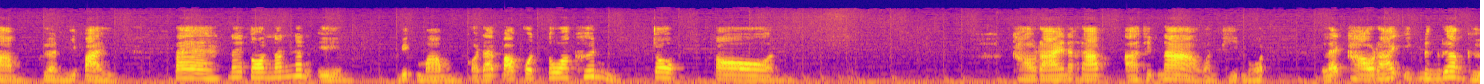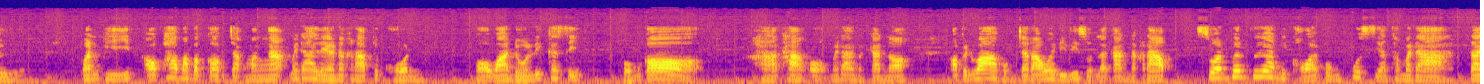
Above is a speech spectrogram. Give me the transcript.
ามเพื่อหนีไป แต่ในตอนนั้นนั่นเอง บิ๊กมัมก็ได้ปรากฏตัวขึ้น จบตอนข่าวร้ายนะครับ อาทิตย์หน้าวันพีชงดและข่าวร้ายอีกหนึ่งเรื่องคือ วันพีชเอาภาพมาประกอบจากมังงะไม่ได้แล้วนะครับทุกคน เพราะว่าโดนลิขสิทธิ์ ผมก็ หาทางออกไม่ได้เหมือนกันเนาะเอาเป็นว่าผมจะเล่าให้ดีที่สุดแล้วกันนะครับ ส่วนเพื่อนๆนี่ขอให้ผมพูดเสียงธรรมดา ได้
